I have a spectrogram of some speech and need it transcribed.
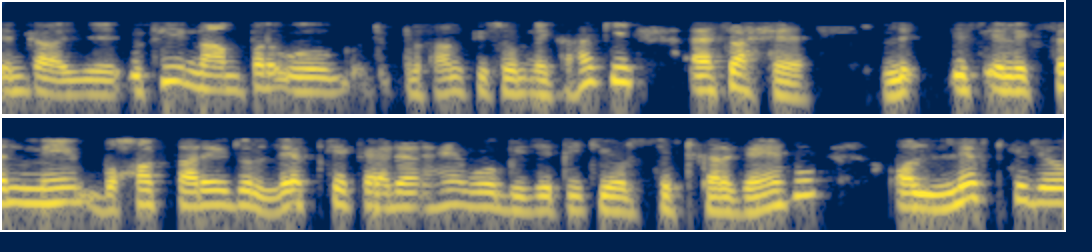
इनका ये उसी नाम पर वो प्रशांत किशोर ने कहा कि ऐसा है। इस इलेक्शन में बहुत सारे जो लेफ़्ट के कैडर हैं, वो बीजेपी की ओर शिफ्ट कर गए हैं और लेफ़्ट के जो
